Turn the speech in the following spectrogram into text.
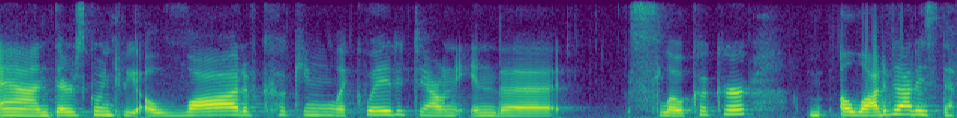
And there's going to be a lot of cooking liquid down in the slow cooker a lot of that is the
